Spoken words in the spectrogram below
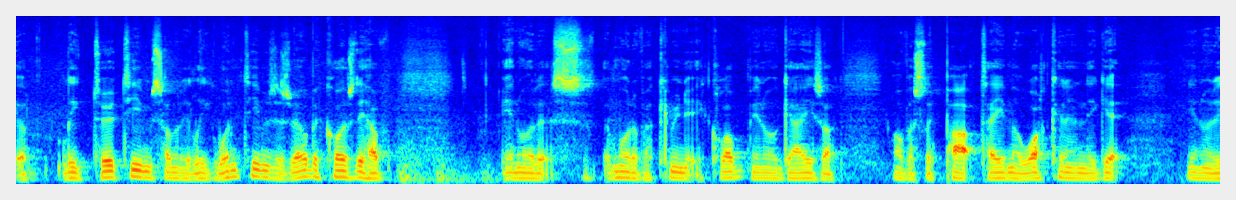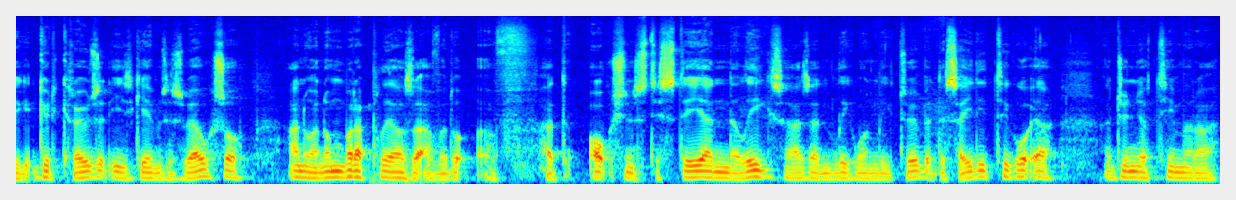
your League Two teams, some of the League One teams as well, because they have, you know, it's more of a community club. You know, guys are obviously part time, they're working, and they get, you know, they get good crowds at these games as well. So I know a number of players that have had, have had options to stay in the leagues, as in League One, League Two, but decided to go to a, a junior team or a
